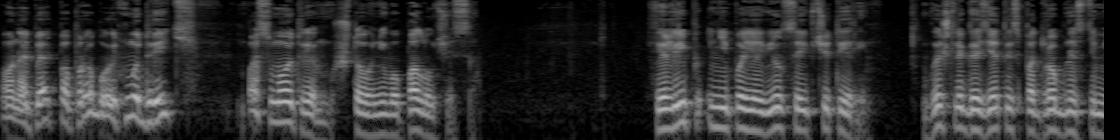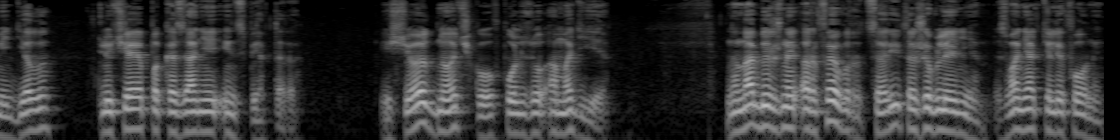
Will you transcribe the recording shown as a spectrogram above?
Он опять попробует мудрить. Посмотрим, что у него получится. Филипп не появился и в четыре. Вышли газеты с подробностями дела, включая показания инспектора. Еще одно очко в пользу Амадье. На набережной Орфевр царит оживление, звонят телефоны,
